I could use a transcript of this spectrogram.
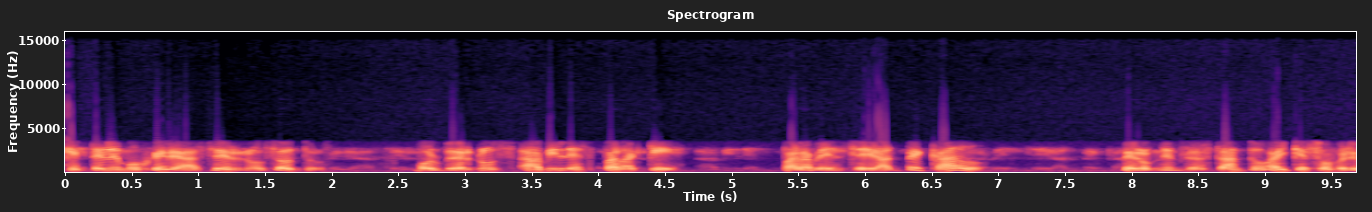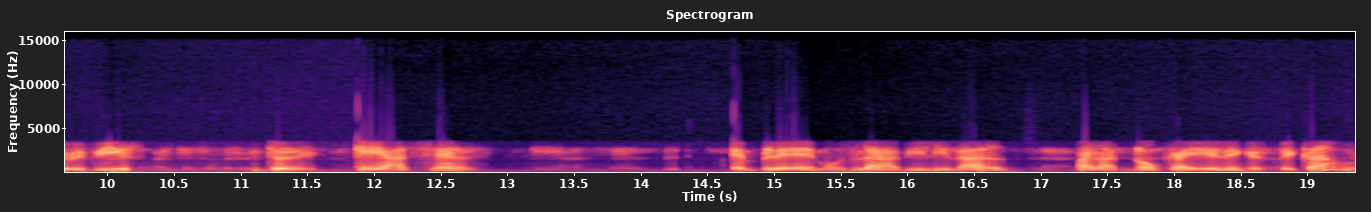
¿qué tenemos que hacer nosotros? Volvernos hábiles para qué? Para vencer al pecado. Pero mientras tanto hay que sobrevivir. Entonces, ¿qué hacer? Empleemos la habilidad para no caer en el pecado.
